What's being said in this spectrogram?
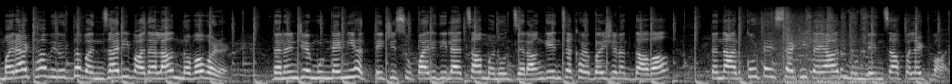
मराठा विरुद्ध वंजारी वादाला नवं वळण. धनंजय मुंडेंनी हत्येची सुपारी दिल्याचा मनोज जरांगेंचा खळबळजनक दावा तर नार्को टेस्टसाठी तयार मुंडेंचा पलटवार.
